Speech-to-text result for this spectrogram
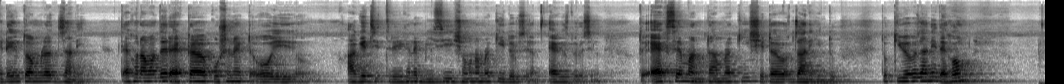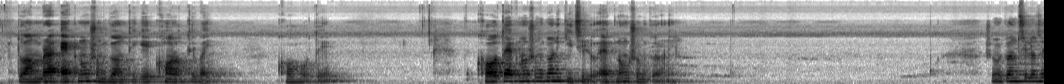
এটা কিন্তু আমরা জানি। তো এখন আমাদের একটা কোশ্চেনে একটা ওই আগে চিত্রে, এখানে বিসি সমান আমরা কী ধরেছিলাম? এক্স ধরেছিলাম। তো এক্সের মানটা আমরা কি সেটা জানি কিন্তু। তো কীভাবে জানি? দেখো। তো আমরা এক নং সমীকরণ থেকে খ হতে পাই খ হতে খ হতে এক নং সমীকরণে কী ছিল? এক নং সমীকরণে। সমীকরণ ছিল যে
